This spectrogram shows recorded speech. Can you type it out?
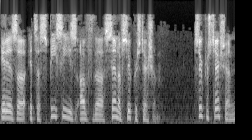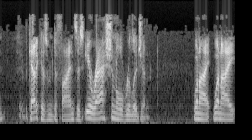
It is a it's a species of the sin of superstition. Superstition, the Catechism defines as irrational religion. When I when I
